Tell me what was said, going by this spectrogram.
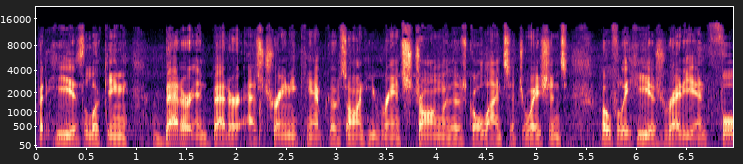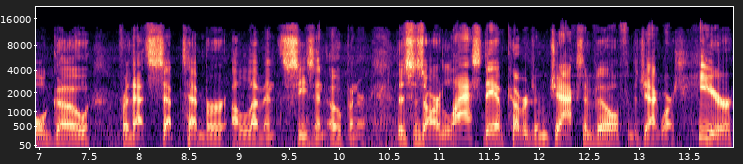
but he is looking better and better as training camp goes on. He ran strong in those goal line situations. Hopefully, he is ready and full go for that September 11th season opener. This is our last day of coverage from Jacksonville for the Jaguars here.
